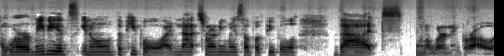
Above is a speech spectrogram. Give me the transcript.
Or maybe it's, you know, the people. I'm not surrounding myself with people that want to learn and grow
